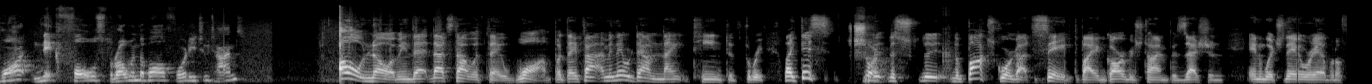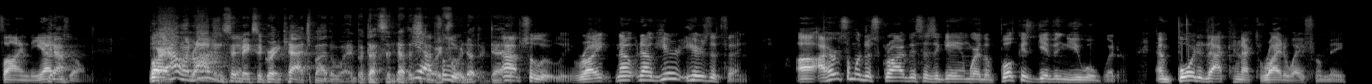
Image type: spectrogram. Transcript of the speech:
want Nick Foles throwing the ball 42 times? Oh no, I mean that that's not what they want. But they found. I mean, they were down nineteen to three. Like this, sure. The, the, the, box score got saved by a garbage time possession in which they were able to find the end yeah. zone. But Where Allen Robinson makes a great catch, by the way. But that's another story yeah, for another day. Absolutely right. Now, now here here's the thing. Uh, I heard someone describe this as a game where the book is giving you a winner. And boy, did that connect right away for me.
